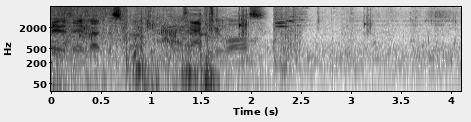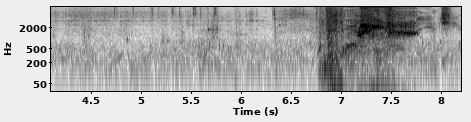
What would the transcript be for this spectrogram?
Favorite thing about this spell. Tap through walls. Being cheap.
